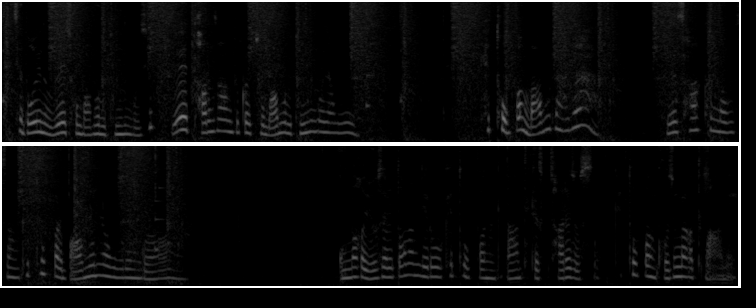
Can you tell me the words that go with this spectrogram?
대체 너희는 왜 저 마물을 돕는 거지? 왜 다른 사람들까지 저 마물을 돕는 거냐고. 캐터 오빠는 마물이 아니야. 왜 사악한 마법사는 캐터 오빠를 마물이라고 부르는 거야? 엄마가 요새를 떠난 뒤로 캐터 오빠는 나한테 계속 잘해줬어. 캐터 오빠는 거짓말 같은 거 안 해.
